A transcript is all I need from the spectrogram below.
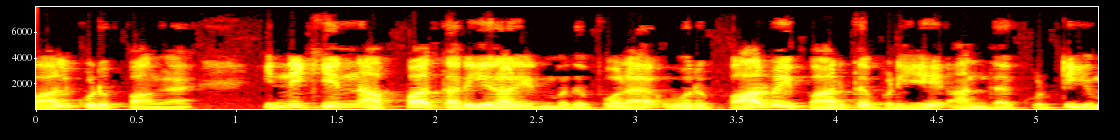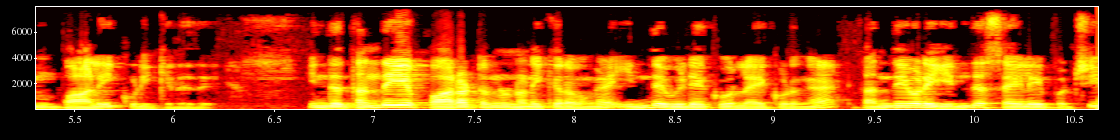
பால் கொடுப்பாங்க. இன்னைக்கு என்ன அப்பா தருகிறார் என்பது போல ஒரு பார்வை பார்த்தபடியே அந்த குட்டியும் பாலை குடிக்கிறது. இந்த தந்தையை பாராட்டணும்னு நினைக்கிறவங்க இந்த வீடியோக்கு ஒரு லைக் கொடுங்க. தந்தையோட இந்த செயலை பற்றி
